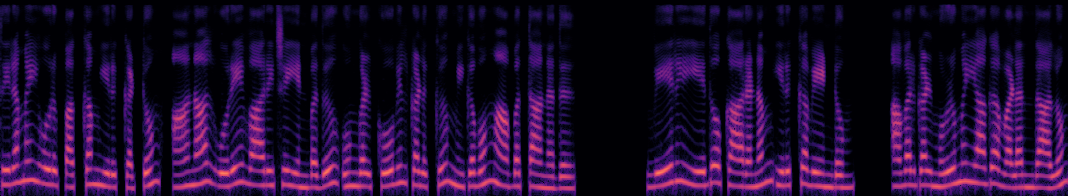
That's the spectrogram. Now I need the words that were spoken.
திறமை ஒரு பக்கம் இருக்கட்டும் ஆனால் ஒரே வாரிசு என்பது உங்கள் கோவில்களுக்கு மிகவும் ஆபத்தானது. வேறு ஏதோ காரணம் இருக்க வேண்டும். அவர்கள் முழுமையாக வளர்ந்தாலும்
